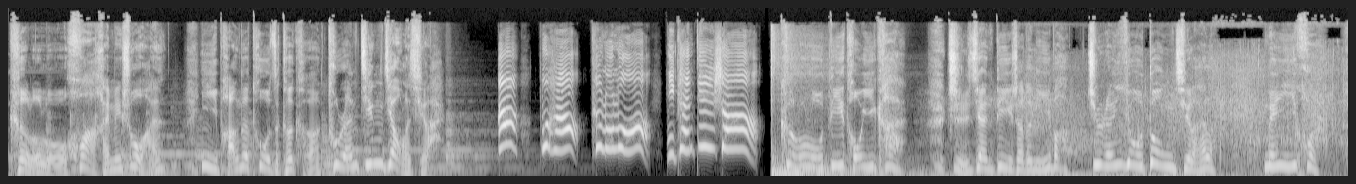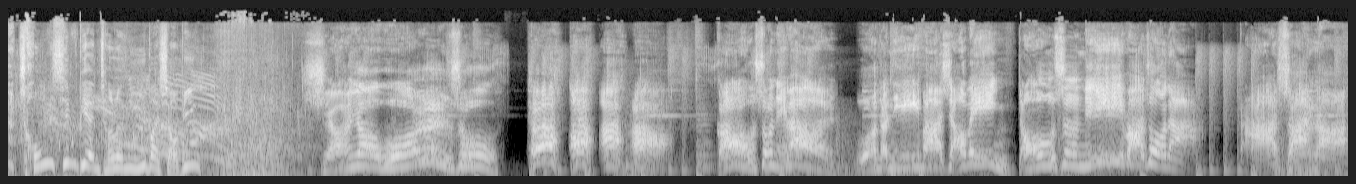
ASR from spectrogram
克鲁鲁话还没说完，一旁的兔子可可突然惊叫了起来：“啊，不好！克鲁鲁，你看地上！”克鲁鲁低头一看，只见地上的泥巴居然又动起来了，没一会儿，重新变成了泥巴小兵。想要我认输？哈哈哈！哈！告诉你们，我的泥巴小兵都是泥巴做的，打散了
